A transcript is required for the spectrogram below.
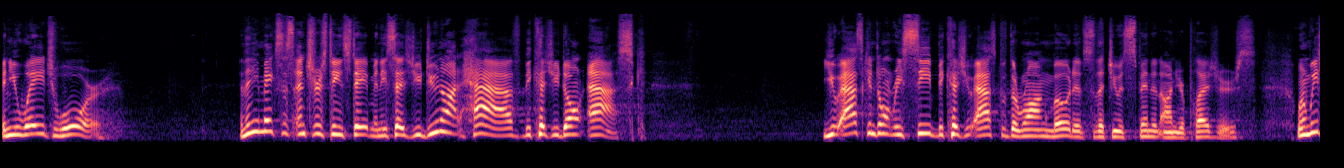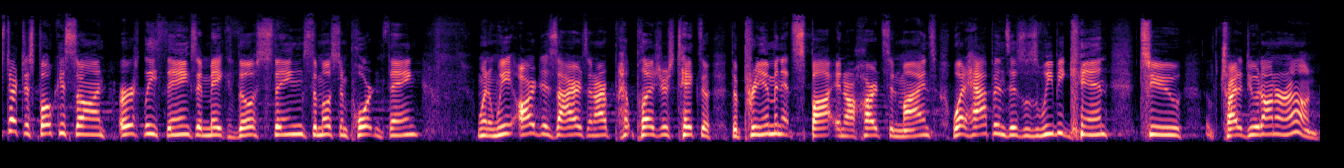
and you wage war. And then he makes this interesting statement. He says, You do not have because you don't ask. You ask and don't receive because you ask with the wrong motive so that you would spend it on your pleasures. When we start to focus on earthly things and make those things the most important thing, when we our desires and our pleasures take the, the preeminent spot in our hearts and minds, what happens is, is we begin to try to do it on our own.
